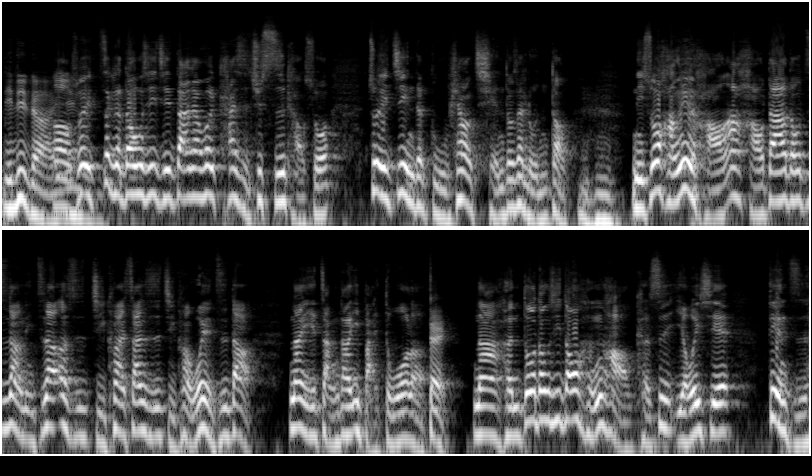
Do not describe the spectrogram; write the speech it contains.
一定的哦。所以这个东西其实大家会开始去思考说，最近的股票钱都在轮动。嗯哼。你说航运好啊，好，大家都知道，你知道二十几块、三十几块，我也知道，那也涨到一百多了。对。那很多东西都很好，可是有一些。电子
